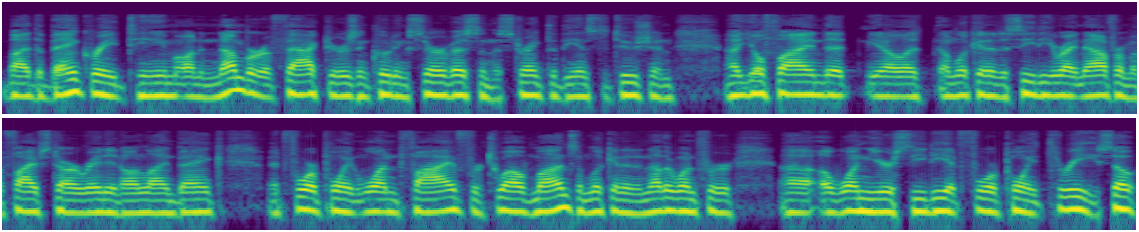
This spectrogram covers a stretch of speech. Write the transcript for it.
by the Bankrate team on a number of factors, including service and the strength of the institution. Uh, you'll find that, you know, I'm looking at a CD right now from a five star rated online bank at 4.15 for 12 months. I'm looking at another one for, uh, a one year CD at 4.3. So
